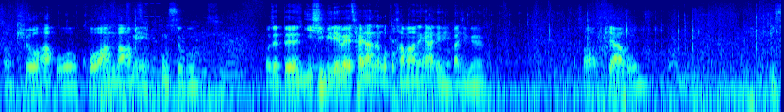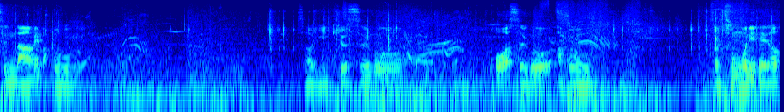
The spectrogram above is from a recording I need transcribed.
그래서 Q 하고 코어 한 다음에 궁 쓰고. 어쨌든 22레벨 차이 나는 것도 감안해야 되니까 지금. 그래서 피하고 이쓴 다음에 바꾸고. 그래서 EQ 쓰고 코어 쓰고 바꾸고. 그래서 충분히 돼서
